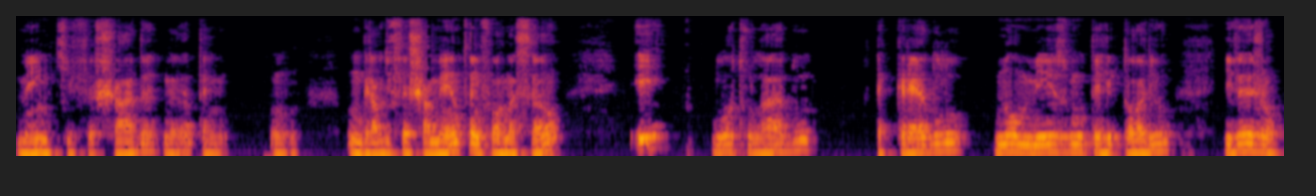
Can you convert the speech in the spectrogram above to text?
mente fechada, né? tem um, um grau de fechamento à informação, e, do outro lado, é crédulo no mesmo território. E vejam,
